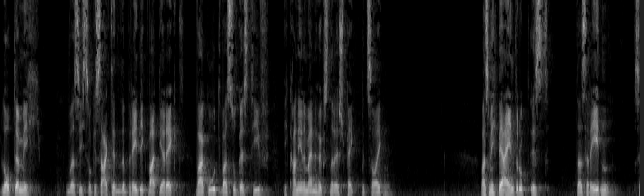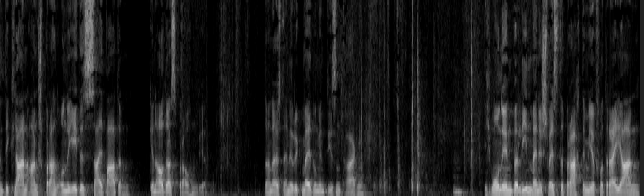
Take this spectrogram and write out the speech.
lobt er mich, was ich so gesagt hätte in der Predigt, war direkt, war gut, war suggestiv. Ich kann Ihnen meinen höchsten Respekt bezeugen. Was mich beeindruckt, ist das Reden sind die klaren Ansprachen ohne jedes Salbadern. Genau das brauchen wir. Dann erst eine Rückmeldung in diesen Tagen. Ich wohne in Berlin. Meine Schwester brachte mir vor drei Jahren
